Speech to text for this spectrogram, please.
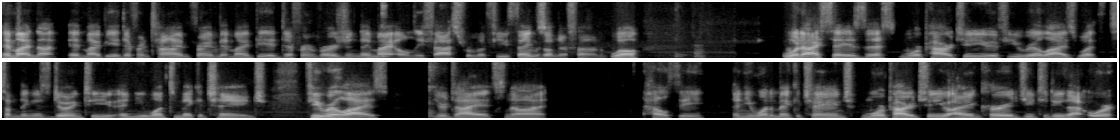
It might not. It might be a different time frame. It might be a different version. They might only fast from a few things on their phone. Well, what I say is this: more power to you if you realize what something is doing to you and you want to make a change. If you realize your diet's not healthy and you want to make a change, more power to you. I encourage you to do that. Or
